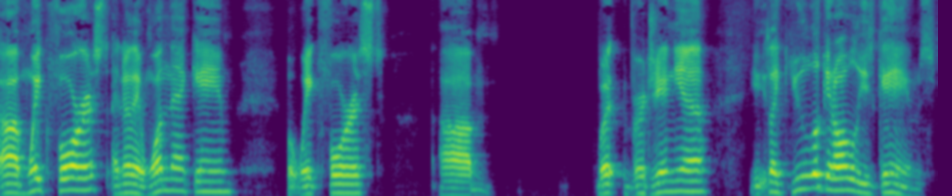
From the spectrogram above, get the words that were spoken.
Um, Wake Forest, I know they won that game, but Wake Forest, um, what Virginia, you, like you look at all these games,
